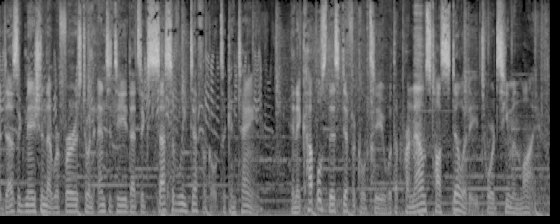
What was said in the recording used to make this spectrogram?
a designation that refers to an entity that's excessively difficult to contain, and it couples this difficulty with a pronounced hostility towards human life,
